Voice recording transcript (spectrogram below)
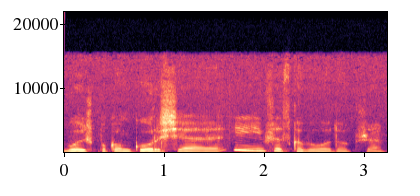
Była już po konkursie i wszystko było dobrze.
